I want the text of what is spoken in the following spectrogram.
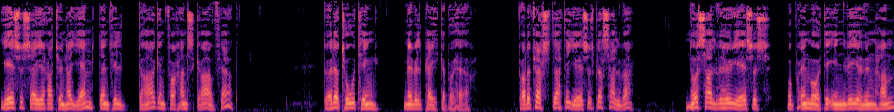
Jesus sier at hun har gjemt den til dagen for hans gravferd. Da er det to ting vi vil peke på her. For det første at Jesus blir salva. Nå salver hun Jesus, og på en måte innvier hun ham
